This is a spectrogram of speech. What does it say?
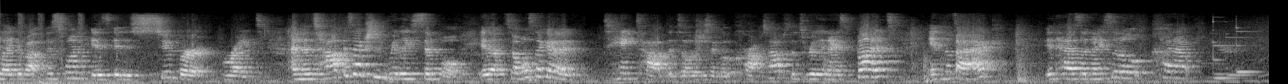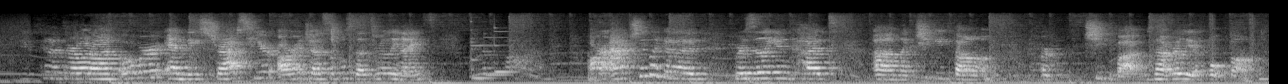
Like about this one is it is super bright. And the top is actually really simple. It's almost like a tank top that's always just like a little crop top, so it's really nice. But in the back, it has a nice little cutout here. You just kind of throw it on over, and these straps here are adjustable, so that's really nice. And the bottom are actually like a Brazilian cut, um, like cheeky thong, or cheeky bottoms, not really a full thong.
